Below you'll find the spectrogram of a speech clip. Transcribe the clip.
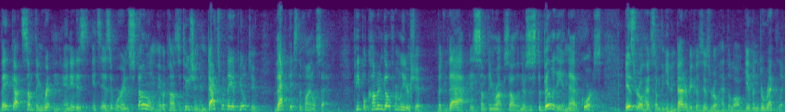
They've got something written and it is it's as it were in stone. They have a constitution and that's what they appeal to. That gets the final say. People come and go from leadership, but that is something rock solid. And there's a stability in that, of course. Israel had something even better because Israel had the law given directly.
